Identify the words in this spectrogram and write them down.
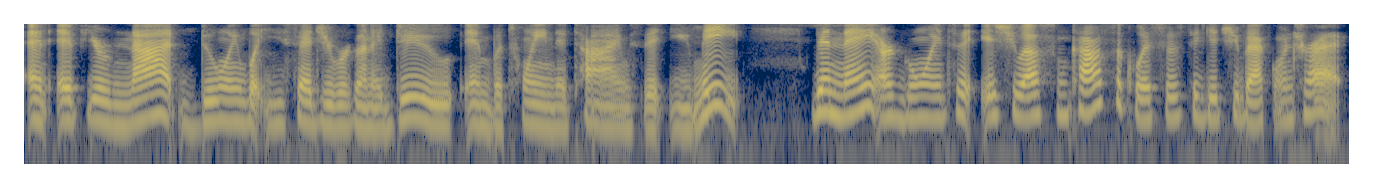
And if you're not doing what you said you were going to do in between the times that you meet, then they are going to issue out some consequences to get you back on track.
